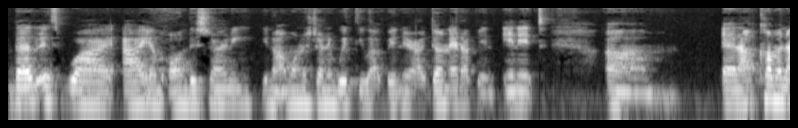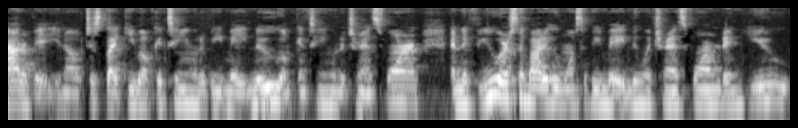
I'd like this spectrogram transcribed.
that is why I am on this journey. You know, I'm on this journey with you. I've been there, I've done that, I've been in it. Um, and I'm coming out of it, you know, just like you, I'm continuing to be made new, I'm continuing to transform. And if you are somebody who wants to be made new and transformed and you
